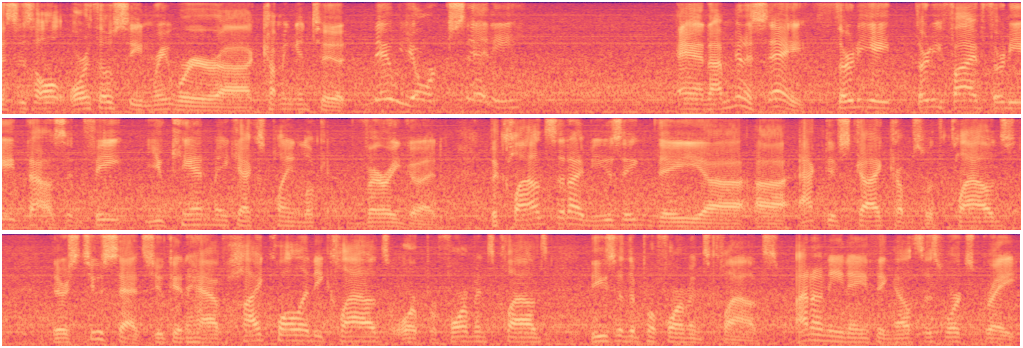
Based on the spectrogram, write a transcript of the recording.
This is all ortho scenery. We're uh, coming into New York City. And I'm going to say 38, 35, 38,000 feet, you can make X-Plane look very good. The clouds that I'm using, the uh, uh, Active Sky comes with clouds. There's two sets. You can have high quality clouds or performance clouds. These are the performance clouds. I don't need anything else. This works great.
